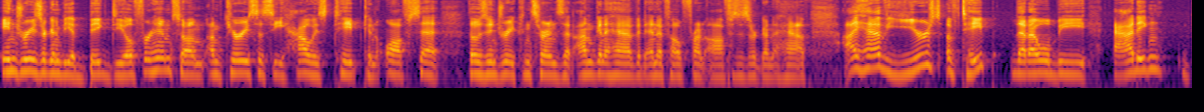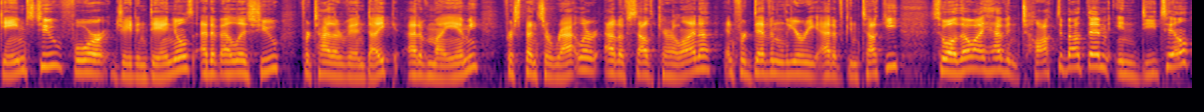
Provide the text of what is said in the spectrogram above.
Injuries are going to be a big deal for him, so I'm, I'm curious to see how his tape can offset those injury concerns that I'm going to have and NFL front offices are going to have. I have years of tape that I will be adding games to for Jayden Daniels out of LSU, for Tyler Van Dyke out of Miami, for Spencer Rattler out of South Carolina, and for Devin Leary out of Kentucky. So although I haven't talked about them in detail,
